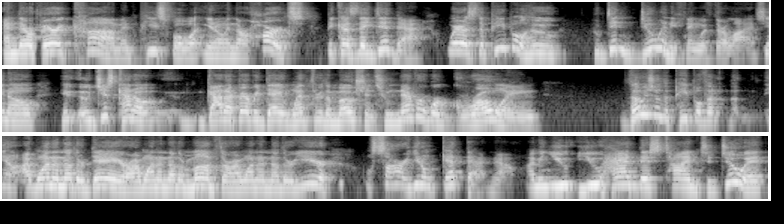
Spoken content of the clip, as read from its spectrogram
And they're very calm and peaceful, what you know, in their hearts because they did that. Whereas the people who who didn't do anything with their lives, you know, who, who just kind of got up every day, went through the motions, who never were growing. Those are the people that, you know, I want another day or I want another month or I want another year. Well, sorry, you don't get that now. I mean, you you had this time to do it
